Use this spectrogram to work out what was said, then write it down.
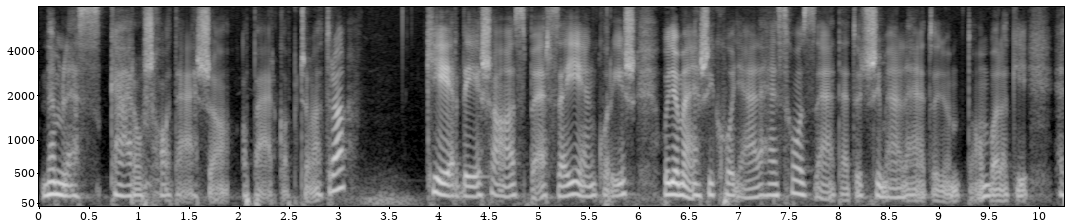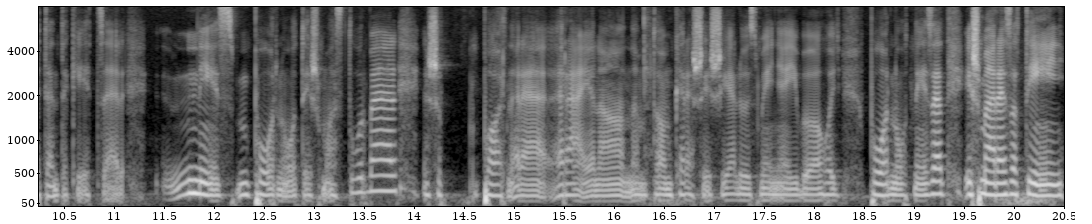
nem lesz káros hatása a párkapcsolatra. Kérdés az persze ilyenkor is, hogy a másik hogy áll ehhez hozzá. Tehát, hogy simán lehet, hogy nem tudom, valaki hetente kétszer néz pornót és maszturbál, és a partnere rájön a, nem tudom, keresési előzményeiből, hogy pornót nézett, és már ez a tény,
